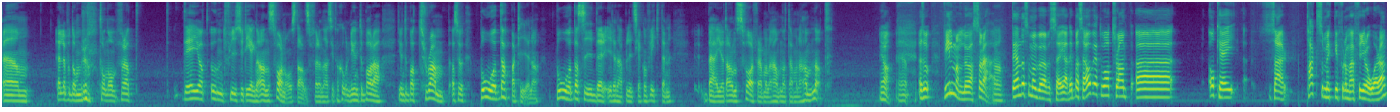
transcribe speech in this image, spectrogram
Um, eller på dem runt honom, för att det är ju att undfly sitt egna ansvar någonstans för den här situationen. Det är ju inte bara, det är inte bara Trump, alltså båda partierna, båda sidor i den här politiska konflikten bär ju ett ansvar för att man har hamnat där man har hamnat. Ja, uh. alltså vill man lösa det här. Uh. Det enda som man behöver säga det är bara så här, oh, vet du vad Trump, uh, okej, okay. så här, tack så mycket för de här fyra åren.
